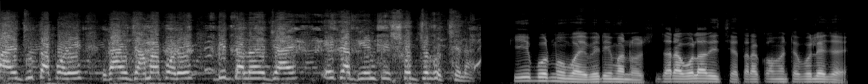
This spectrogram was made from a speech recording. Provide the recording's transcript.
পায়ে জুতা পরে গায়ে জামা পরে বিদ্যালয়ে যায় এটা বিএনপি সহ্য হচ্ছে না। কি বলব ভাই বেডি মানুষ যারা বলা দিচ্ছে তারা কমেন্টে বলে যায়।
